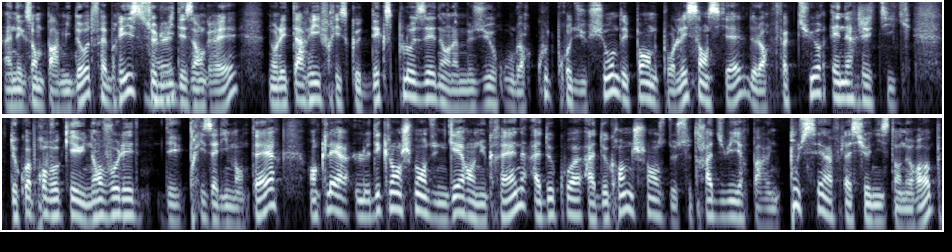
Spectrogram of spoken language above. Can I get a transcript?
Un exemple parmi d'autres, Fabrice, celui des engrais, dont les tarifs risquent d'exploser dans la mesure où leurs coûts de production dépendent pour l'essentiel de leur facture énergétique. De quoi provoquer une envolée des prix alimentaires. En clair, le déclenchement d'une guerre en Ukraine a de quoi a de grandes chances de se traduire par une poussée inflationniste en Europe,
